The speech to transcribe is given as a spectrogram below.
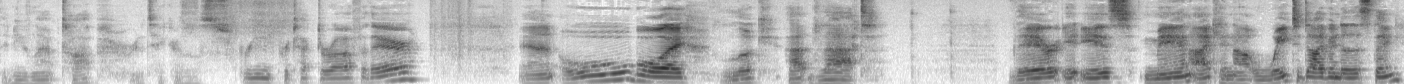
the new laptop. We're going to take our little screen protector off of there. And oh boy, look at that. There it is. Man, I cannot wait to dive into this thing.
